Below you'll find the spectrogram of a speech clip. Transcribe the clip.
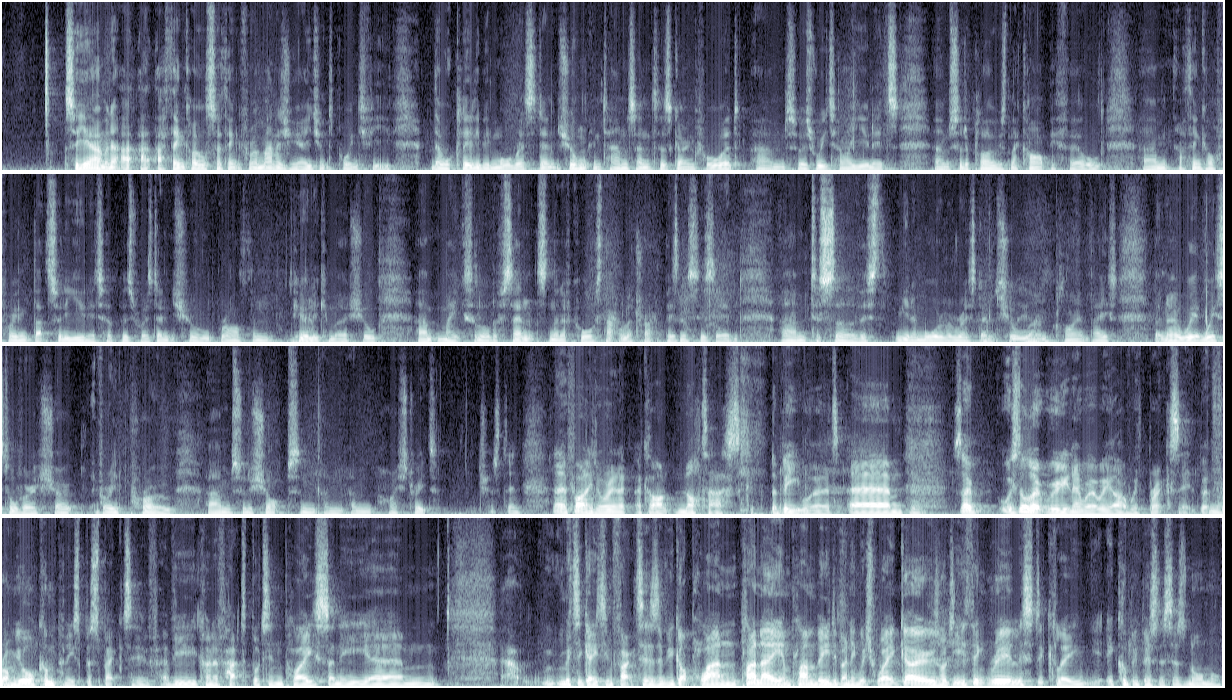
so yeah, I mean, I, I think I also think from a managing agent's point of view, there will clearly be more residential in town centres going forward. Um, so as retail units um, sort of close and they can't be filled, um, I think offering that sort of unit up as residential rather than purely yeah. commercial um, makes a lot of sense. And then of course that will attract businesses in um, to service you know more of a residential um, client base. But no, we're, we're still very show, very pro sort of shops and, and, and high streets. Interesting. And then finally, Dorian, I, I can't not ask the B word. Um, yeah. So we still don't really know where we are with Brexit, but no. from your company's perspective, have you kind of had to put in place any um, mitigating factors? Have you got plan plan A and plan B depending which way it goes, or do you think realistically it could be business as normal?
